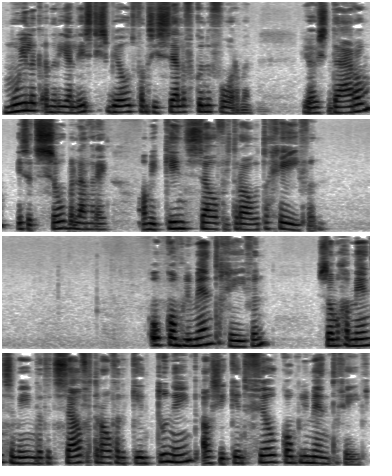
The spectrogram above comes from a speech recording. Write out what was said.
moeilijk een realistisch beeld van zichzelf kunnen vormen. Juist daarom is het zo belangrijk om je kind zelfvertrouwen te geven. Ook complimenten geven. Sommige mensen menen dat het zelfvertrouwen van het kind toeneemt als je kind veel complimenten geeft.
